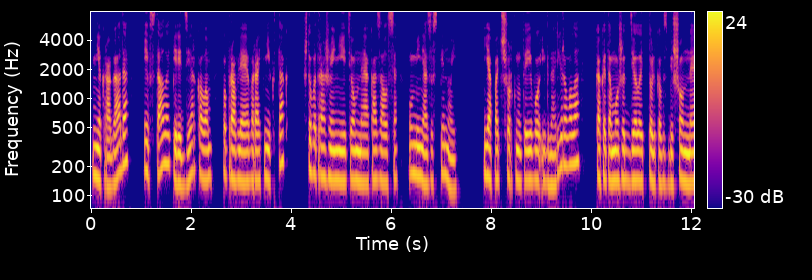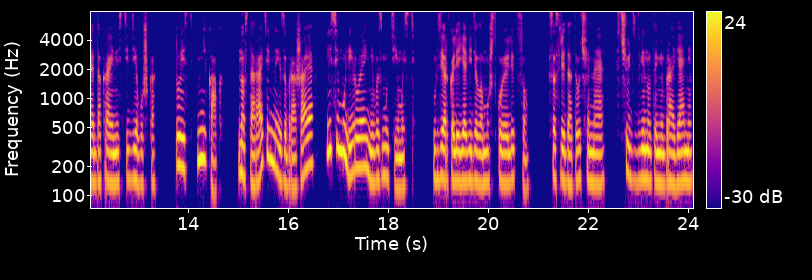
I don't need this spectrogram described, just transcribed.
некрогада и встала перед зеркалом, поправляя воротник так, что в отражении темный оказался у меня за спиной. Я подчеркнуто его игнорировала, как это может делать только взбешенная до крайности девушка, то есть никак, но старательно изображая и симулируя невозмутимость. В зеркале я видела мужское лицо, сосредоточенное, с чуть сдвинутыми бровями.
